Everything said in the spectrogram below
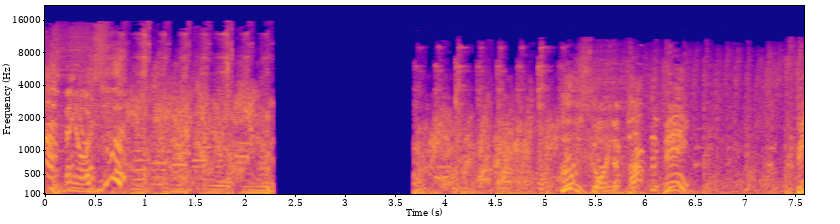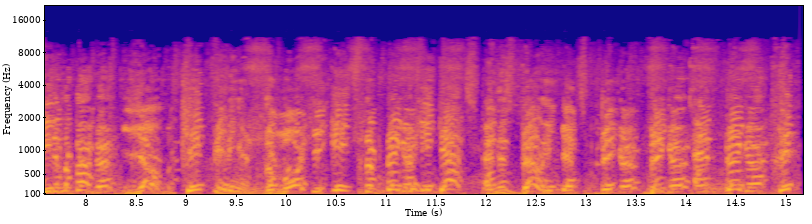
up your sing it. Very good, very good, very good. Sneaky lives in that. Snacky, very good, but sneaky show must make it fish to my. Turn up a minute. Yes, but no, it's Who's going to pop the pig? Feed him a burger? Yum. Keep feeding him. The more he eats, the bigger he gets. And his belly gets bigger, bigger, and bigger. He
